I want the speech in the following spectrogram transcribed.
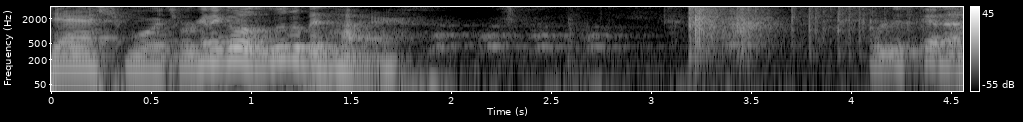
dashboards. We're gonna go a little bit higher. We're just gonna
